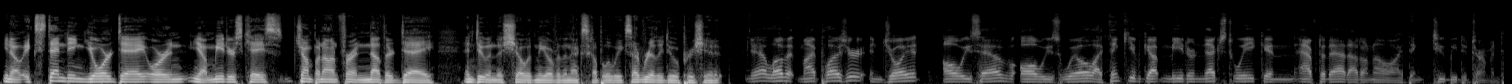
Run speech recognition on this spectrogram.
you know extending your day, or in you know Meter's case, jumping on for another day and doing the show with me over the next couple of weeks. I really do appreciate it. Yeah, love it. My pleasure. Enjoy it. Always have. Always will. I think you've got meter next week, and after that, I don't know. I think to be determined.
